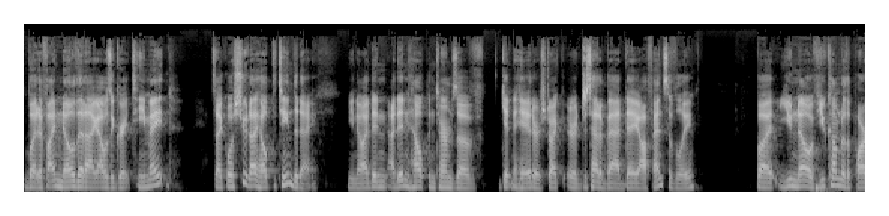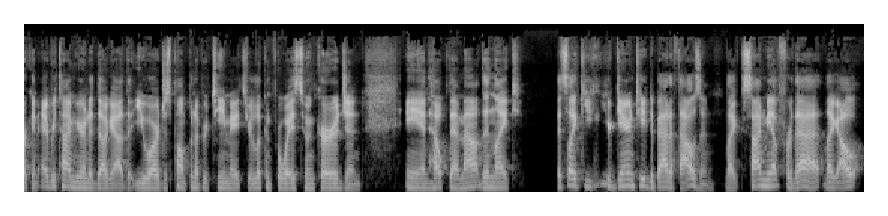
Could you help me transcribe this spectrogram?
But if I know that I, I was a great teammate, it's like, well, shoot, I helped the team today. You know, I didn't, I didn't help in terms of getting hit or strike or just had a bad day offensively. But you know, if you come to the park and every time you're in a dugout that you are just pumping up your teammates, you're looking for ways to encourage and and help them out, then like it's like you, you're guaranteed to bat a thousand. Like sign me up for that. Like I'll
